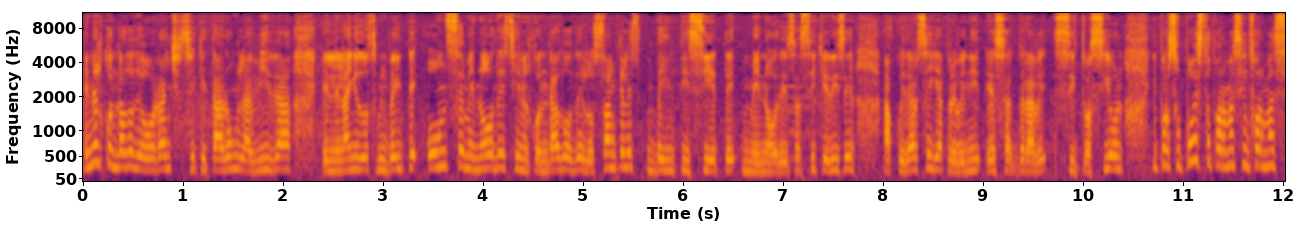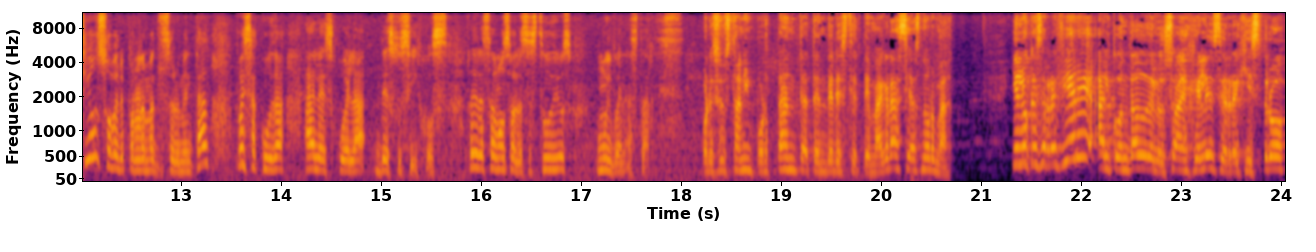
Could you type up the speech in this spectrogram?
En el condado de Orange se quitaron la vida en el año 2020 11 menores y en el condado de Los Ángeles 27 menores. Así que dicen a cuidarse y a prevenir esa grave situación. Y por supuesto, para más información sobre problemas de salud mental, pues acuda a la escuela de sus hijos. Regresamos a los estudios. Muy buenas tardes. Por eso es tan importante atender este tema. Gracias, Norma. Y en lo que se refiere al condado de Los Ángeles, se registró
